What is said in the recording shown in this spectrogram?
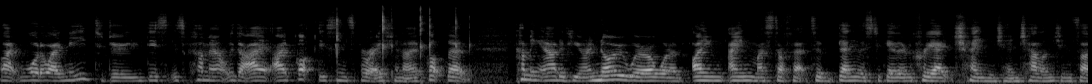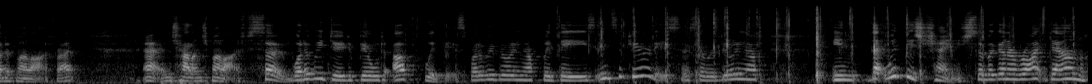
like what do I need to do? This is come out with I I've got this inspiration. I've got that coming out of here. I know where I want to aim, aim my stuff at to bang this together and create change and challenge inside of my life, right? Uh, and challenge my life. So what do we do to build up with this? What are we building up with these insecurities? So, so we're building up in that with this change. So we're going to write down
